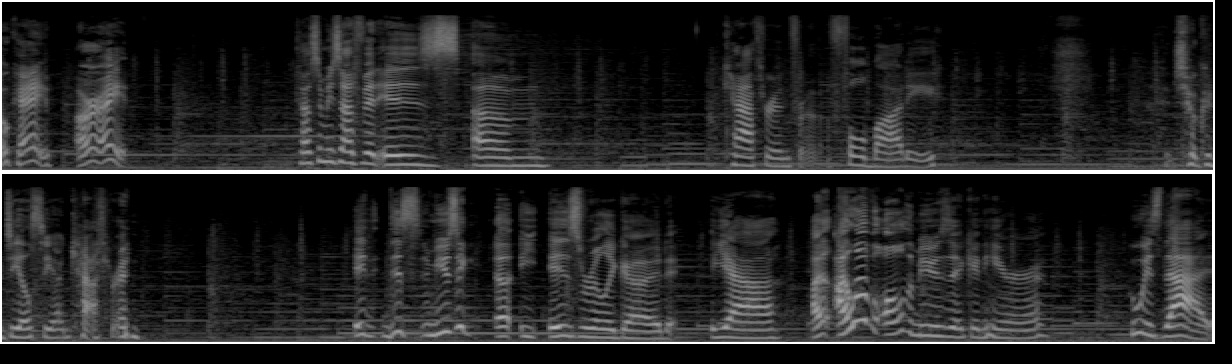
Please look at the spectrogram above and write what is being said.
Okay, all right. Kasumi's outfit is um Catherine from full body. Joker DLC on Catherine. It, this music uh, is really good. Yeah, I, I love all the music in here. Who is that?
